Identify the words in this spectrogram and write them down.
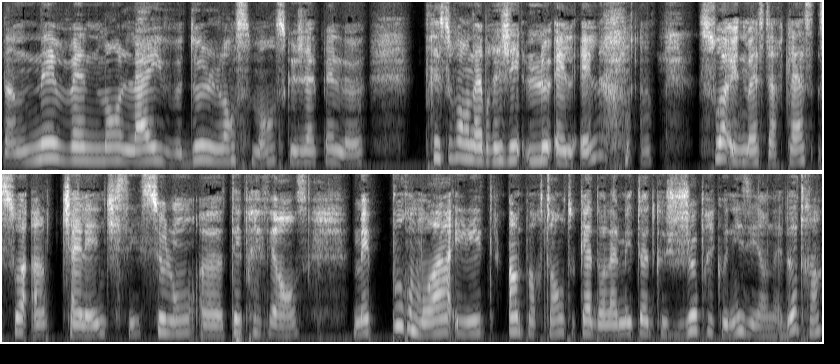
d'un événement live de lancement ce que j'appelle euh, très souvent en abrégé le LL hein. soit une masterclass soit un challenge c'est selon euh, tes préférences mais pour moi il est important en tout cas dans la méthode que je préconise il y en a d'autres hein,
